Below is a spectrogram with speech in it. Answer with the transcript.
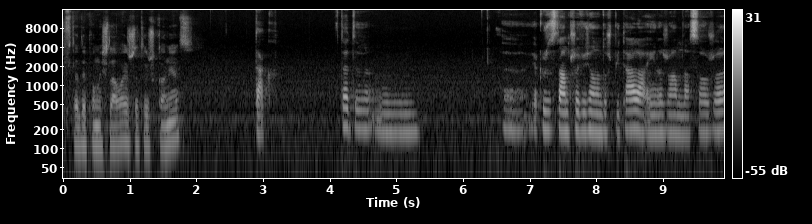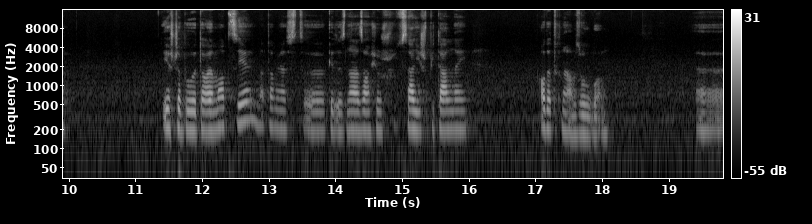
Wtedy pomyślałaś, że to już koniec? Tak. Wtedy, mm, e, jak już zostałam przewieziona do szpitala i leżałam na sorze, jeszcze były to emocje, natomiast e, kiedy znalazłam się już w sali szpitalnej, odetchnęłam z ulgą. E,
